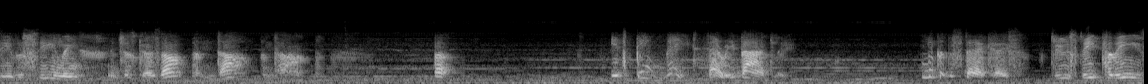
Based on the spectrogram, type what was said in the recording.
see the ceiling. It just goes up and up and up. But it's been made very badly. Look at the staircase. Too steep for these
